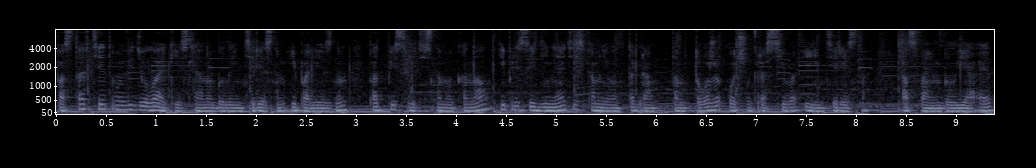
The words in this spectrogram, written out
Поставьте этому видео лайк, если оно было интересным и полезным, подписывайтесь на мой канал и присоединяйтесь ко мне в инстаграм, там тоже очень красиво и интересно. А с вами был я, Эд,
